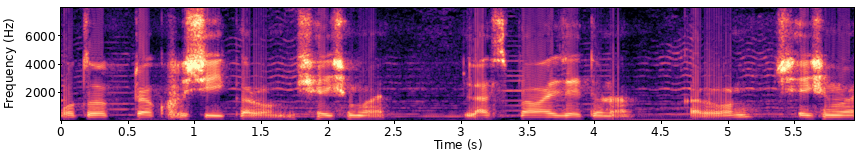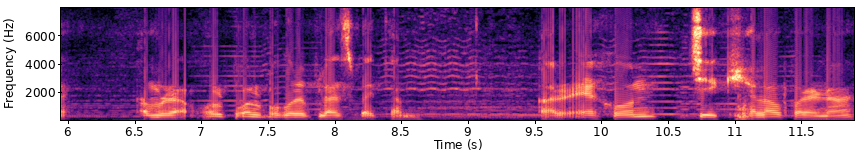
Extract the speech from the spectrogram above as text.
কত একটা খুশি, কারণ সেই সময় প্লাস পাওয়াই যেত না। কারণ সেই সময় আমরা অল্প অল্প করে প্লাস পাইতাম। আর এখন যে খেলাও পারে না,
